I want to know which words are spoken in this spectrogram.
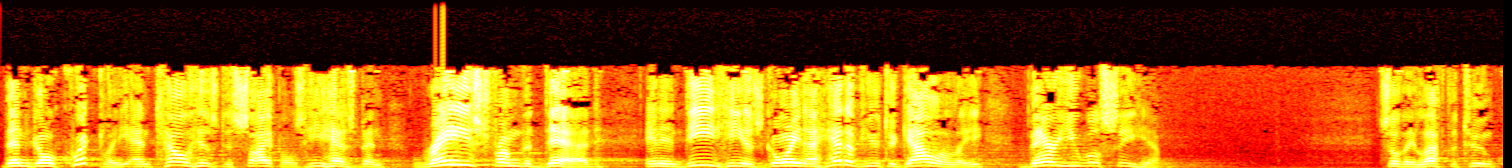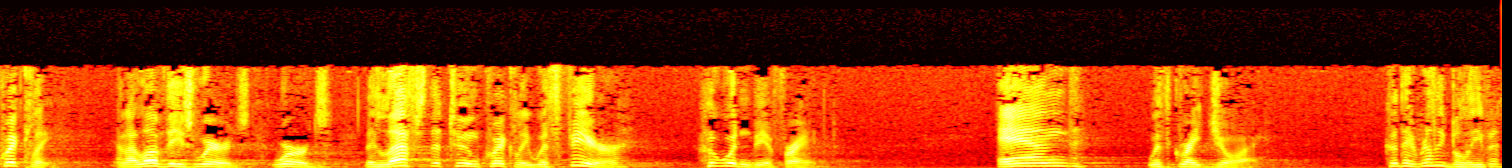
Then go quickly and tell his disciples he has been raised from the dead, and indeed he is going ahead of you to Galilee. There you will see him. So they left the tomb quickly. And I love these words. Words. They left the tomb quickly with fear. Who wouldn't be afraid? And with great joy. Could they really believe it?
